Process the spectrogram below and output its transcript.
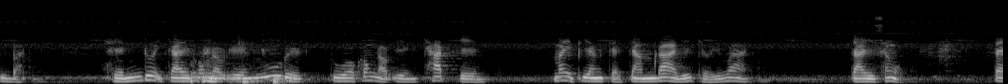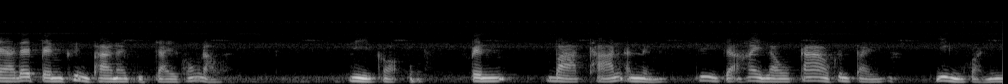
ฏิบัติ เห็นด้วยใจของเราเองรู้ด้วยตัวของเราเองชัดเจน ไม่เพียงแต่จำได้เฉยๆว่า ใจสงบ แต่ได้เป็นขึ้นภายในจิตใจของเรา นี่ก็เป็นบาดฐานอันหนึ่ง ที่จะให้เราก้าวขึ้นไป ยิ่งกว่านี้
